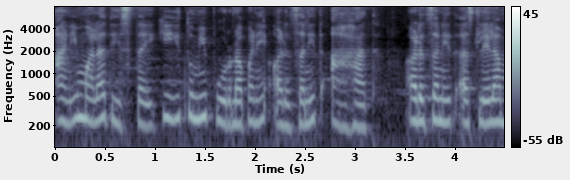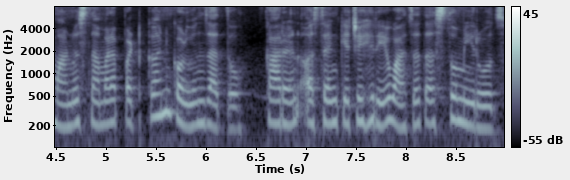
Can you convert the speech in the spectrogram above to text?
आणि मला दिसतंय की तुम्ही पूर्णपणे अडचणीत आहात. अडचणीत असलेला माणूस ना मला पटकन कळून जातो. कारण असंख्य चेहरे वाचत असतो मी रोज.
